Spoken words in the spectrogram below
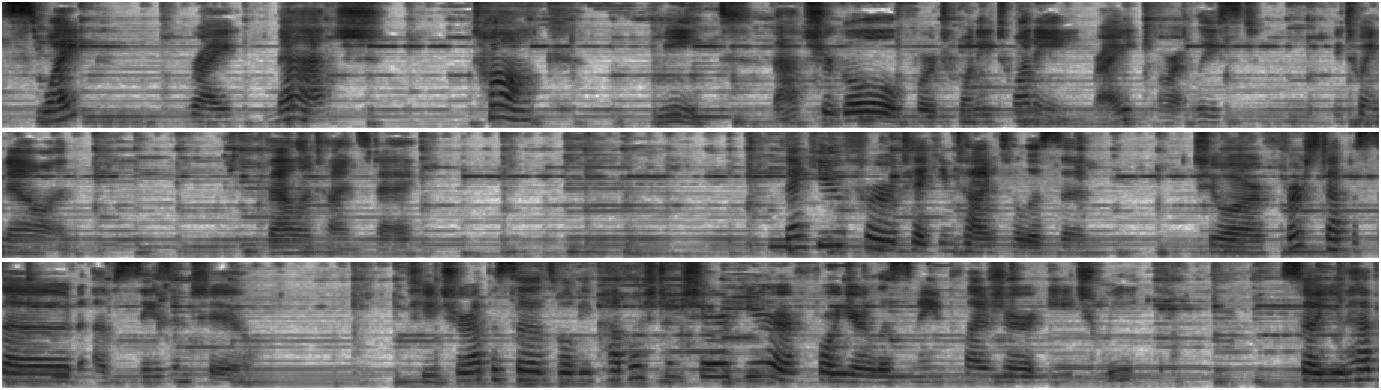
swipe right, match, talk, meet. That's your goal for 2020, right? Or at least between now and Valentine's Day. Thank you for taking time to listen to our first episode of season two. Future episodes will be published and shared here for your listening pleasure each week. So you have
